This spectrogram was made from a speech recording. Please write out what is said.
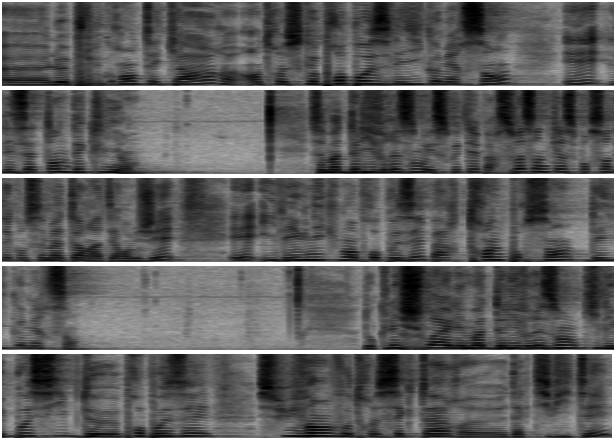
euh, le plus grand écart entre ce que proposent les e-commerçants et les attentes des clients. Ce mode de livraison est souhaité par 75% des consommateurs interrogés et il est uniquement proposé par 30% des e-commerçants. Donc les choix et les modes de livraison qu'il est possible de proposer suivant votre secteur euh, d'activité.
